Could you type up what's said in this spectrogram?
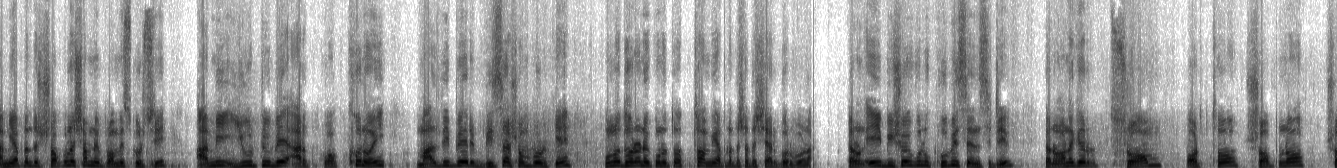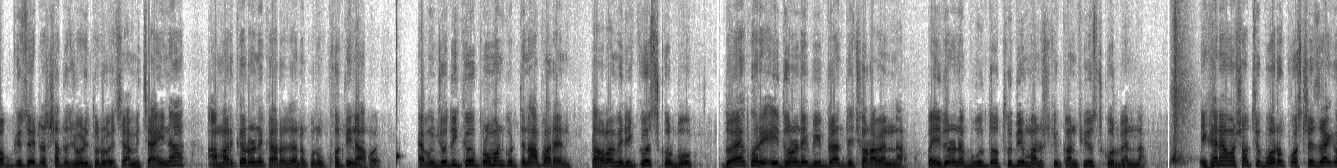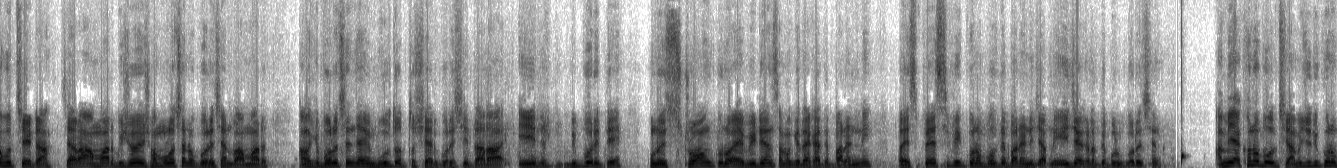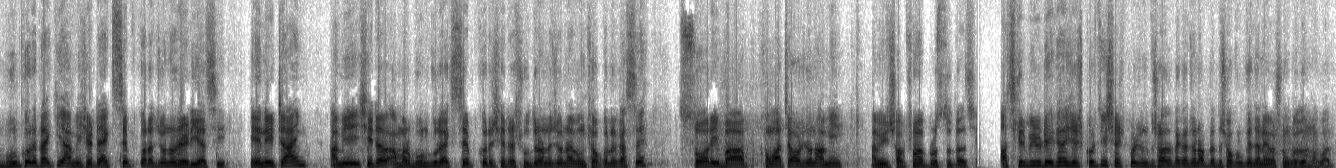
আমি আপনাদের সকলের সামনে প্রমিস করছি, আমি ইউটিউবে আর কখনোই মালদ্বীপের ভিসা সম্পর্কে কোনো ধরনের কোনো তথ্য আমি আপনাদের সাথে শেয়ার করব না। কারণ এই বিষয়গুলো খুবই সেন্সিটিভ কারণ অনেকের শ্রম, অর্থ, স্বপ্ন সবকিছু এটার সাথে জড়িত রয়েছে। আমি চাই না আমার কারণে কারও যেন কোনো ক্ষতি না হয়। এবং যদি কেউ প্রমাণ করতে না পারেন, তাহলে আমি রিকোয়েস্ট করব, দয়া করে এই ধরনের বিভ্রান্তি ছড়াবেন না বা এই ধরনের ভুল তথ্য দিয়ে মানুষকে কনফিউজ করবেন না। এখানে আমার সবচেয়ে বড় কষ্টের জায়গা হচ্ছে এটা। যারা আমার বিষয়ে সমালোচনা করেছেন বা আমার আমাকে বলেছেন যে আমি ভুল তথ্য শেয়ার করেছি, তারা এর বিপরীতে কোনো স্ট্রং কোনো এভিডেন্স আমাকে দেখাতে পারেননি বা স্পেসিফিক কোনো বলতে পারেননি যে আপনি এই জায়গাটাতে ভুল করেছেন। আমি এখনও বলছি, আমি যদি কোনো ভুল করে থাকি, আমি সেটা অ্যাকসেপ্ট করার জন্য রেডি আছি। এনি টাইম আমি সেটা, আমার ভুলগুলো অ্যাকসেপ্ট করে সেটা শুধরানোর জন্য এবং সকলের কাছে সরি বা ক্ষমা চাওয়ার জন্য আমি আমি সবসময় প্রস্তুত আছি। আজকের ভিডিওটি এখানে শেষ করছি। শেষ পর্যন্ত সাথে থাকার জন্য আপনাদের সকলকে জানাই অসংখ্য ধন্যবাদ।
